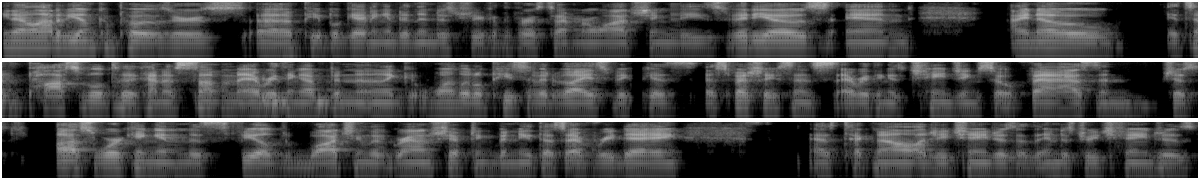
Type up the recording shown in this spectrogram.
you know a lot of young composers uh, people getting into the industry for the first time are watching these videos and i know it's impossible to kind of sum everything up in like one little piece of advice because especially since everything is changing so fast and just us working in this field watching the ground shifting beneath us every day as technology changes as the industry changes.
